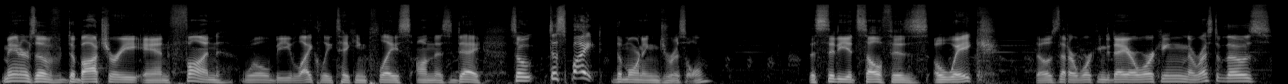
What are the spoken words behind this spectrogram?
manners of debauchery and fun will be likely taking place on this day. So, despite the morning drizzle, the city itself is awake. Those that are working today are working. The rest of those,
